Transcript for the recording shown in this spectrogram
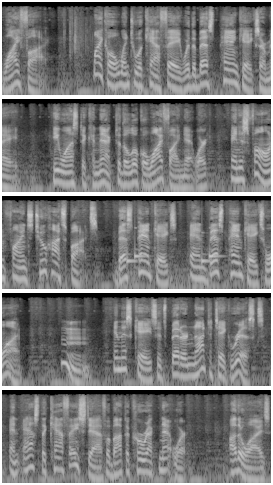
Wi Fi. Michael went to a cafe where the best pancakes are made. He wants to connect to the local Wi Fi network, and his phone finds two hotspots Best Pancakes and Best Pancakes 1. Hmm, in this case, it's better not to take risks and ask the cafe staff about the correct network. Otherwise,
